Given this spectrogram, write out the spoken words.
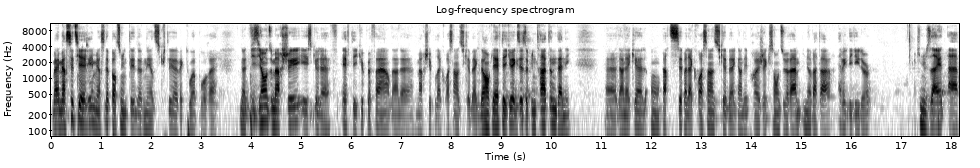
Bien, merci Thierry, merci de l'opportunité de venir discuter avec toi pour euh, notre vision du marché et ce que la FTQ peut faire dans le marché pour la croissance du Québec. Donc, la FTQ existe depuis une trentaine d'années, euh, dans laquelle on participe à la croissance du Québec dans des projets qui sont durables, innovateurs, avec des leaders qui nous aident à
